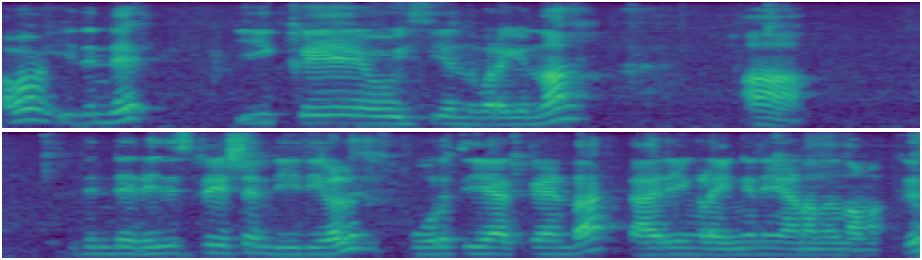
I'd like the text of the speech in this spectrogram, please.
അപ്പം ഇതിന്റെ ഇ കെ ഒ സി എന്ന് പറയുന്ന ആ ഇതിന്റെ രജിസ്ട്രേഷൻ രീതികൾ പൂർത്തിയാക്കേണ്ട കാര്യങ്ങൾ എങ്ങനെയാണെന്ന് നമുക്ക്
